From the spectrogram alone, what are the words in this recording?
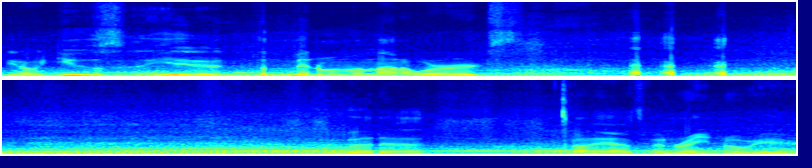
you know use you know, the minimum amount of words but uh oh yeah it's been raining over here.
